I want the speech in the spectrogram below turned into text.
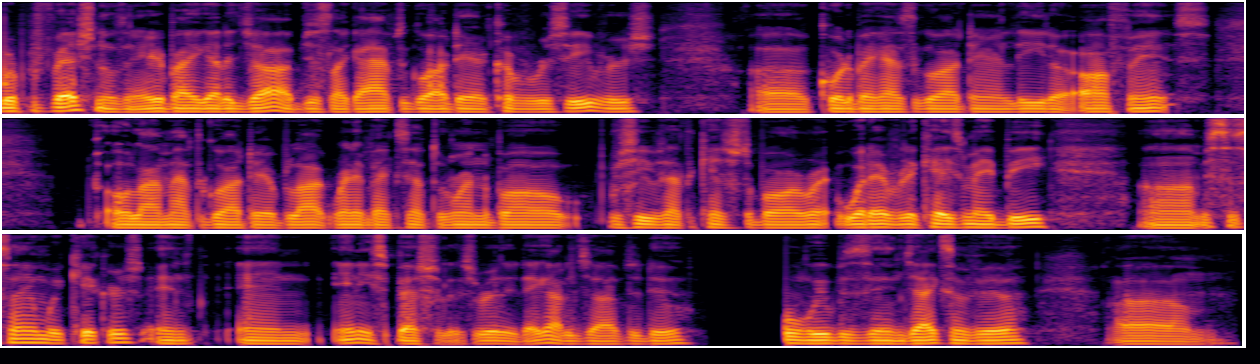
we're professionals, and everybody got a job. Just like I have to go out there and cover receivers, uh, quarterback has to go out there and lead an offense. O line have to go out there block. Running backs have to run the ball. Receivers have to catch the ball. Whatever the case may be, um, it's the same with kickers and and any specialist. Really, they got a job to do. When we was in Jacksonville, um,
